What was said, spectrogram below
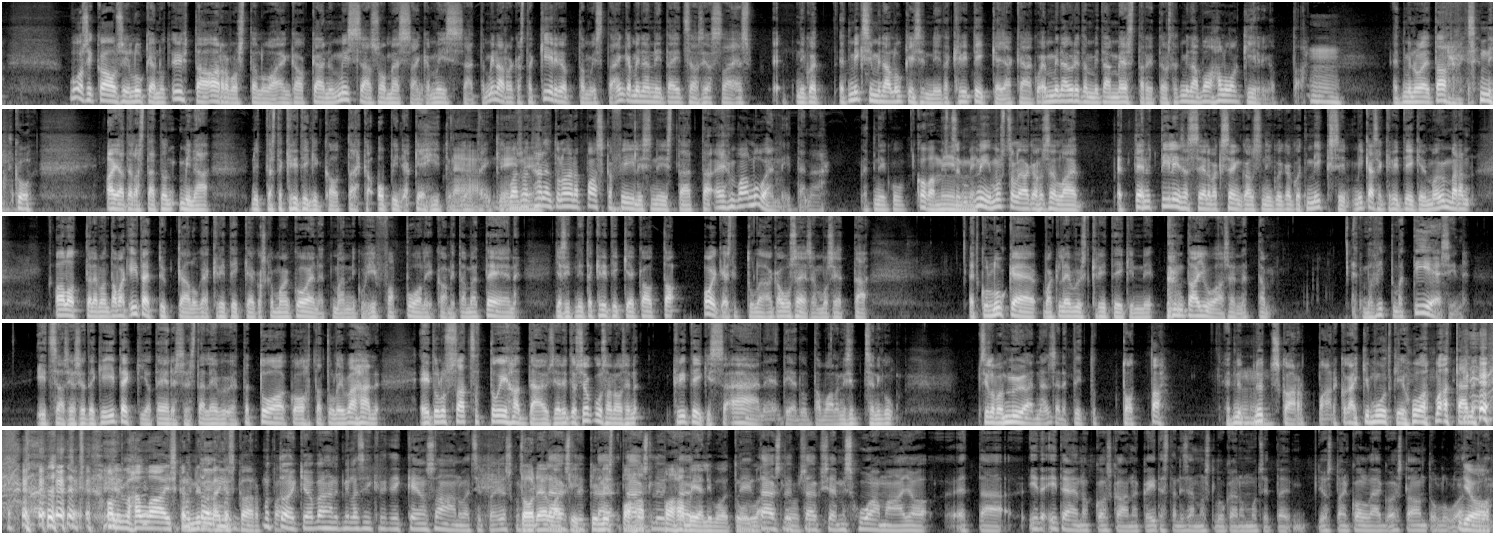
vuosikausia lukenut yhtään arvostelua, enkä ole käynyt missään somessa enkä missään, että minä rakastan kirjoittamista, enkä minä niitä itse asiassa edes, niin kuin, että, että miksi minä lukisin niitä kritiikkejäkään, kun en minä yritä mitään mestariteosta, että minä vaan haluan kirjoittaa. Mm. Että minun ei tarvitse niin kuin, ajatella sitä, että no minä nyt tästä kritiikin kautta ehkä opin ja kehityn Nää, jotenkin. niin, Vaan se, on, niin. että hänellä tulee aina paska fiilis niistä, että eihän vaan lue niitä enää. Että niin kuin, Kova se, mimmi. niin, musta se oli aika sellainen, että tehnyt tilinsä selväksi sen kanssa, niin kuin ikään kuin, että miksi, mikä se kritiikki. Mä ymmärrän aloittelevan, tai vaikka itse tykkää lukea kritiikkejä, koska mä koen, että mä en niin kuin hiffaa puolikaan, mitä mä teen. Ja sitten niitä kritiikkien kautta oikeasti tulee aika usein semmoisia, että, että kun lukee vaikka levystä kritiikin, niin tajuaa sen, että, että mä vittu mä tiesin itse asiassa jotenkin itsekin jo tehdessä sitä levyä, että tuo kohta tuli vähän, ei tullut satsattu ihan täysin. Ja nyt jos joku sanoo sen kritiikissä ääneen tietyllä tavalla, niin sitten se niinku, silloin mä myönnän sen, että vittu totta. Että nyt, mm. nyt skarppaan, kun kaikki muutkin huomaa tämän. Oli vähän laiska, niin nyt toi- meikä skarppaa. Mutta toikin on vähän, että millaisia kritiikkejä on saanut. Että sit on joskus Todellakin. täyslyttä- Kyllä niistä paha- paha mieli voi tulla. Niin, täyslyttäyksiä, missä huomaa jo, että itse en ole koskaan ainakaan itsestäni semmoista lukenut, mutta sitten jostain kollegoista on tullut luettua, Joo.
